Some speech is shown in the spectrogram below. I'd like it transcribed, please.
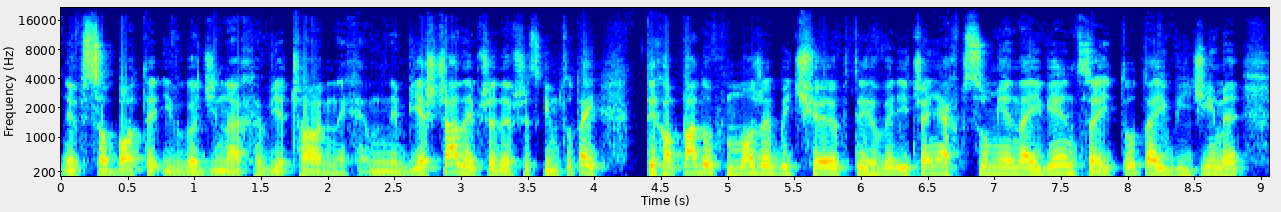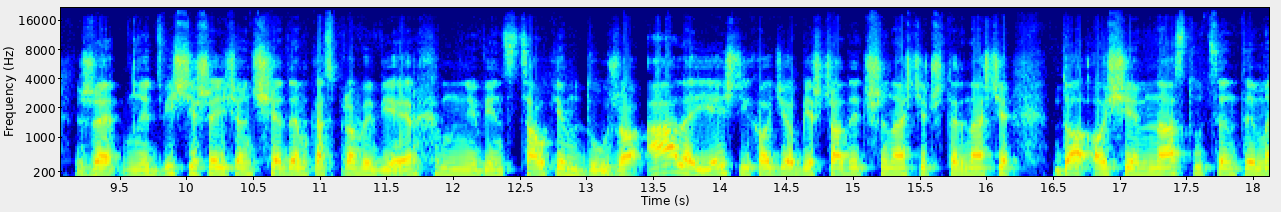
w sobotę i w godzinach wieczornych. Bieszczady przede wszystkim. Tutaj tych opadów może być w tych wyliczeniach w sumie najwięcej. Tutaj widzimy, że 267 kasprowy wierch, więc całkiem dużo, ale jeśli chodzi o Bieszczady 13-14 do 18 cm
